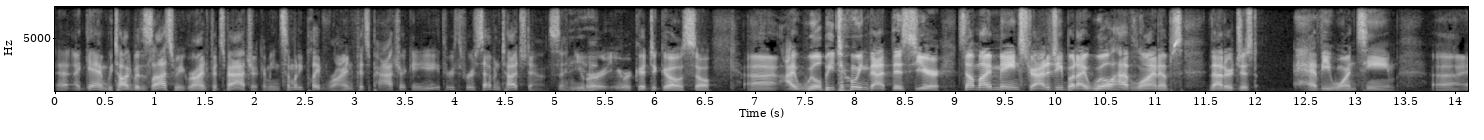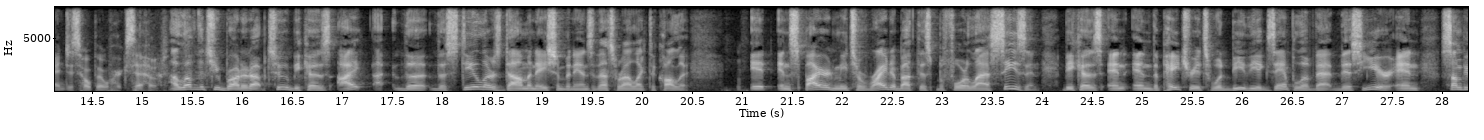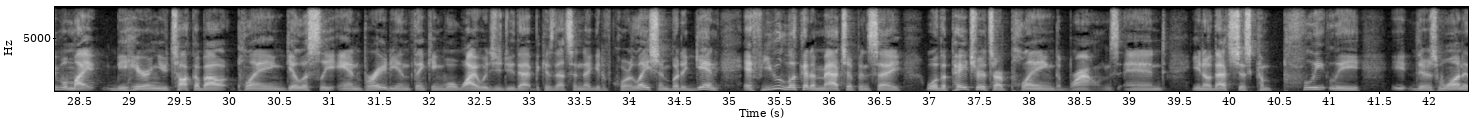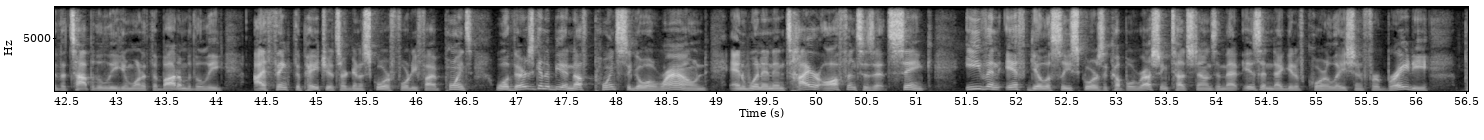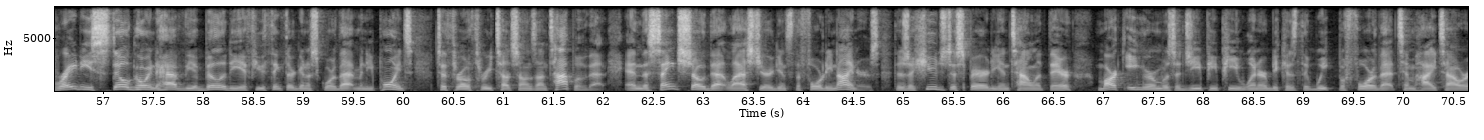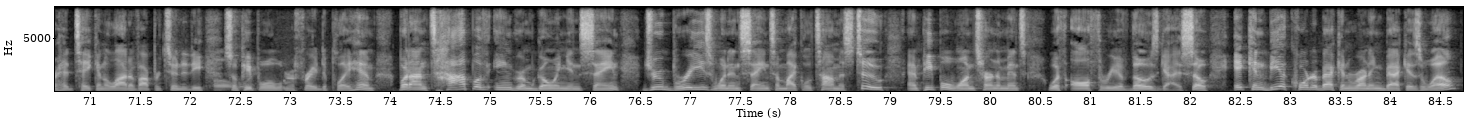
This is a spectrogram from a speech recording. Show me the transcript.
Uh, again, we talked about this last week. Ryan Fitzpatrick. I mean, somebody played Ryan Fitzpatrick, and he threw through seven touchdowns, and you yep. were you were good to go. So uh, I will be doing that this year. It's not my main strategy, but I will have lineups that are just heavy one team. Uh, and just hope it works out. I love that you brought it up too because I, I the the Steelers domination bonanza that's what I like to call it it inspired me to write about this before last season because and and the Patriots would be the example of that this year. And some people might be hearing you talk about playing Gillislee and Brady and thinking, well, why would you do that? Because that's a negative correlation. But again, if you look at a matchup and say, well, the Patriots are playing the Browns, and you know that's just completely there's one at the top of the league and one at the bottom of the league. I think the Patriots are going to score 45 points. Well, there's going to be enough points to go around. And when an entire offense is at sync, even if Gillislee scores a couple rushing touchdowns and that is a negative correlation for Brady, Brady's still going to have the ability, if you think they're going to score that many points, to throw three touchdowns on top of that. And the Saints showed that last year against the 49ers. There's a huge disparity in talent there. Mark Ingram was a GPP winner because the week before that, Tim Hightower had taken a lot of opportunity. Oh, so people were afraid to play him. But on top of Ingram going insane, Drew Brees went insane to Michael Thomas too. And people won tournaments with all three of those guys. So it can be a quarterback and running back as well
